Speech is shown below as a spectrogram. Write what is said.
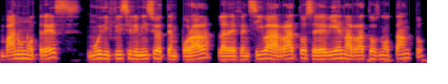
van 1-3, muy difícil inicio de temporada. La defensiva a ratos se ve bien, a ratos no tanto.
